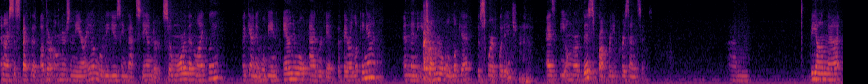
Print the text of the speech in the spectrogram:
and I suspect that other owners in the area will be using that standard. So more than likely, again, it will be an annual aggregate that they are looking at, and then each owner will look at the square footage as the owner of this property presents it. Um, Beyond that,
